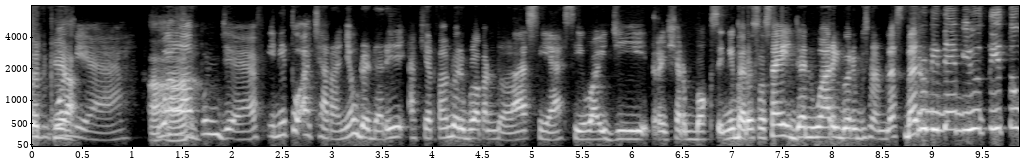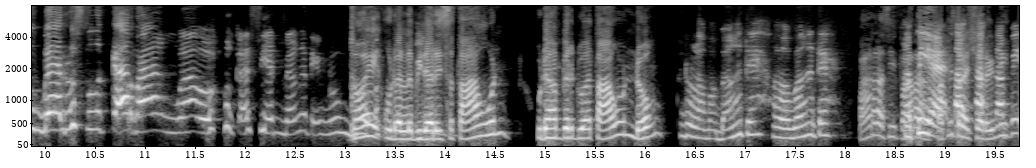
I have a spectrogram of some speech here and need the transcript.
dan Walaupun kayak... ya, Ah. walaupun Jeff, ini tuh acaranya udah dari akhir tahun 2018 ya, si YG Treasure Box ini baru selesai Januari 2019, baru di debut itu baru sekarang. Wow, kasihan banget yang nunggu. Coy, udah lebih dari setahun. Udah hampir dua tahun dong. Aduh lama banget ya, lama banget ya. Parah sih, parah. Tapi ya, Tapi ta- Treasure ta- ini tapi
